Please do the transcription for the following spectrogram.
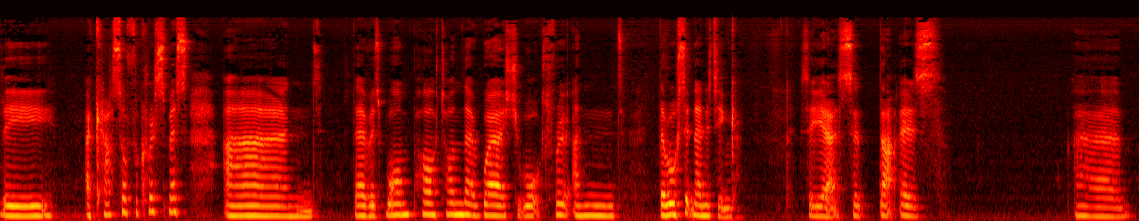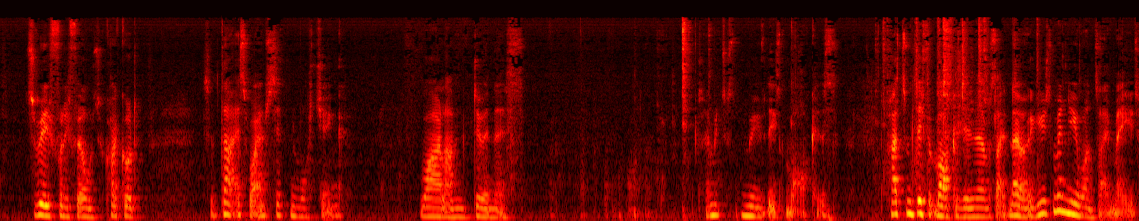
the a castle for Christmas and there is one part on there where she walks through and they're all sitting there knitting. So yeah, so that is um, it's a really funny film, it's quite good. So that is what I'm sitting watching while I'm doing this. So let me just move these markers. I had some different markers in and I was like, no, I use my new ones I made.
